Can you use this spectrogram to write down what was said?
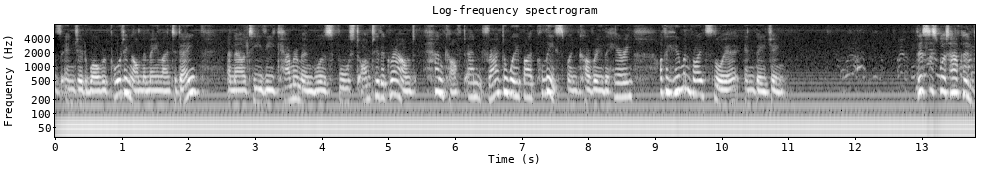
was injured while reporting on the mainland today. A Now TV cameraman was forced onto the ground, handcuffed and dragged away by police when covering the hearing of a human rights lawyer in Beijing. This is what happened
